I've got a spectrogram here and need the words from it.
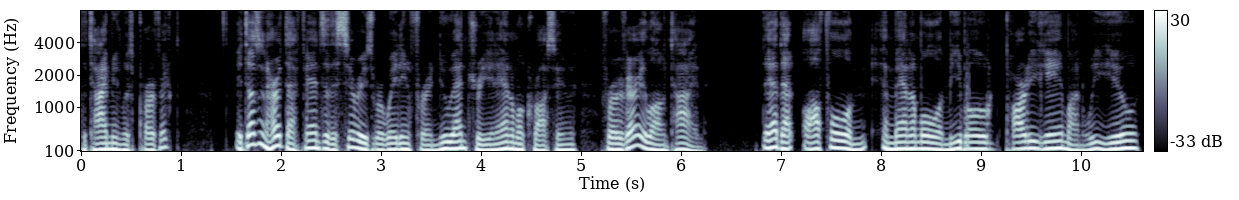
The timing was perfect. It doesn't hurt that fans of the series were waiting for a new entry in Animal Crossing for a very long time. They had that awful Animal Amiibo party game on Wii U,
